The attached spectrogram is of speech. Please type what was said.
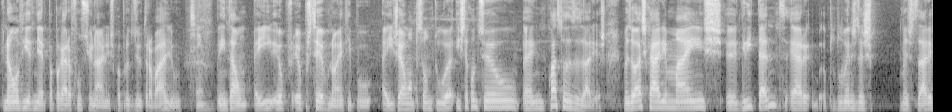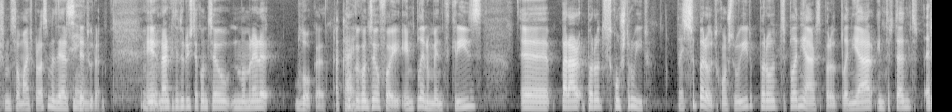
que não havia dinheiro para pagar a funcionários para produzir o trabalho. Sim. Então, aí eu, eu percebo, não é? Tipo, aí já é uma opção tua. Isto aconteceu em quase todas as áreas. Mas eu acho que a área mais eh, gritante, é área- pelo menos das, das áreas que me são mais próximas, é a Sim. Uhum. arquitetura. Em- Na arquitetura isto aconteceu de uma maneira louca. Ok. Porque o que aconteceu foi, em pleno momento de crise, eh, parar, parou de se construir. Pois. Se parou de construir, parou de planear. Se parou de planear, entretanto, temos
